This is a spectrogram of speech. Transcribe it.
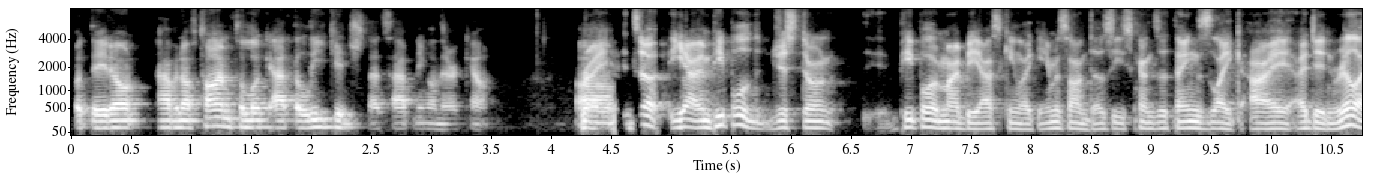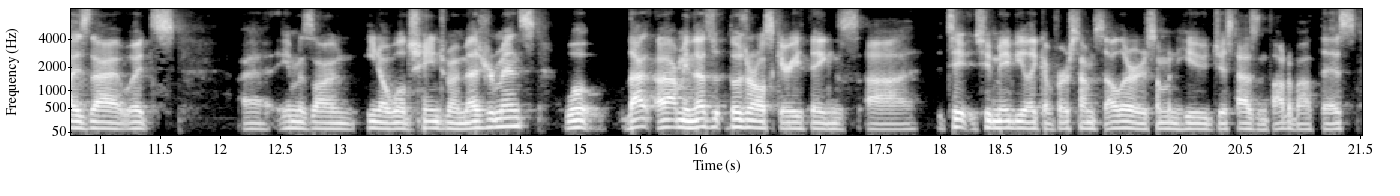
but they don't have enough time to look at the leakage that's happening on their account. Right. Um, so yeah, and people just don't. People might be asking like Amazon does these kinds of things. Like I, I didn't realize that it's uh, Amazon. You know, will change my measurements. Well, that I mean, that's those are all scary things. Uh, to to maybe like a first time seller or someone who just hasn't thought about this.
